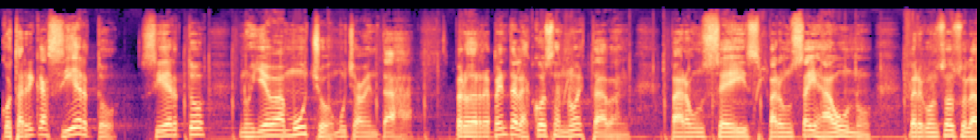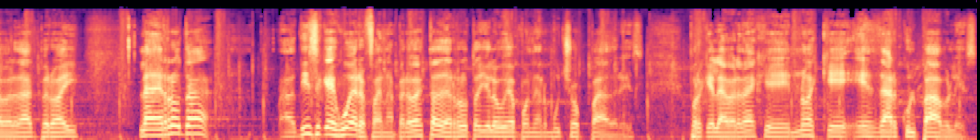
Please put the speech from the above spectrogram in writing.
Costa Rica, cierto, cierto, nos lleva mucho, mucha ventaja. Pero de repente las cosas no estaban para un 6, para un 6 a 1. Vergonzoso, la verdad, pero hay. La derrota dice que es huérfana, pero esta derrota yo le voy a poner muchos padres porque la verdad es que no es que es dar culpables.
